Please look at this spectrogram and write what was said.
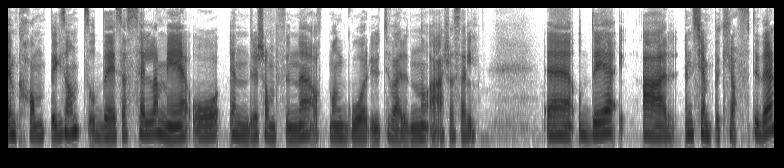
en kamp, ikke sant? Og det i seg selv er med å endre samfunnet, at man går ut i verden og er seg selv. Og det er en kjempekraft i det.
